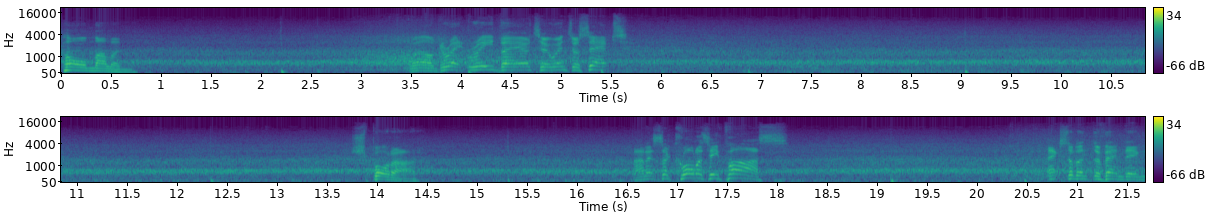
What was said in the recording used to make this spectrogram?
Paul Mullen. Well, great read there to intercept. Sporar. And it's a quality pass. Excellent defending.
